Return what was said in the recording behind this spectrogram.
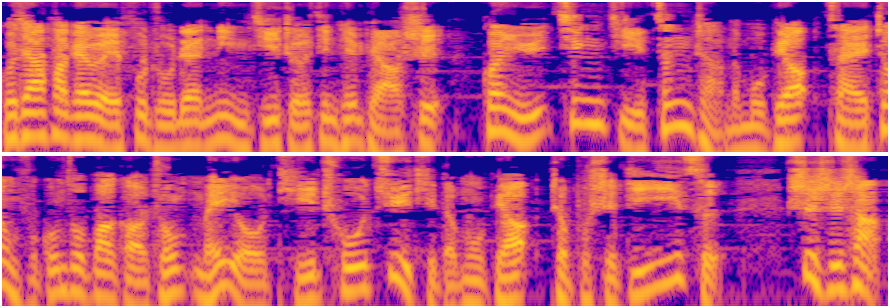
国家发改委副主任宁吉喆今天表示，关于经济增长的目标，在政府工作报告中没有提出具体的目标，这不是第一次。事实上，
